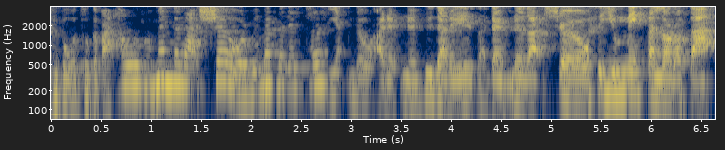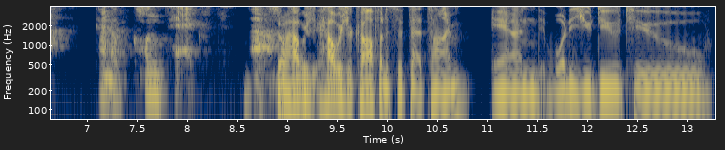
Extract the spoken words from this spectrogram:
People will talk about, oh, remember that show or remember this person. Yeah, no, I don't know who that is. I don't know that show. So you miss a lot of that kind of context. Um, so how was how was your confidence at that time, and what did you do to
